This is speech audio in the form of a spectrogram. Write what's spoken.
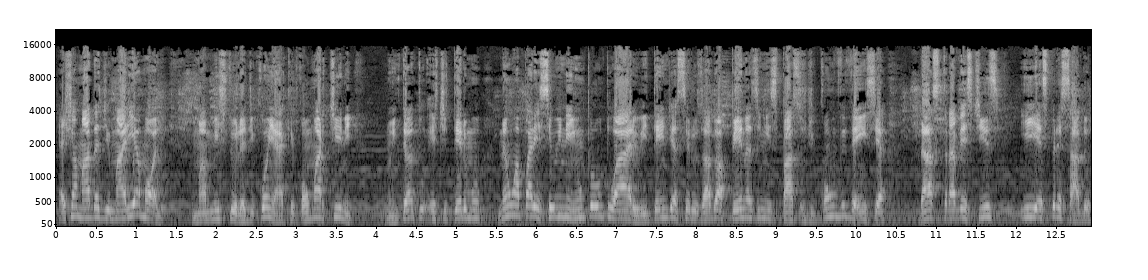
é chamada de Maria Mole, uma mistura de conhaque com martini. No entanto, este termo não apareceu em nenhum prontuário e tende a ser usado apenas em espaços de convivência das travestis e expressado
